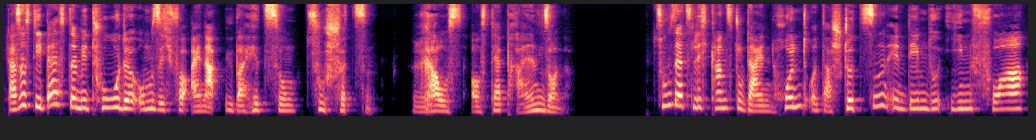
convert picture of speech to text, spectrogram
Das ist die beste Methode, um sich vor einer Überhitzung zu schützen. Raus aus der prallen Sonne. Zusätzlich kannst du deinen Hund unterstützen, indem du ihn vor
